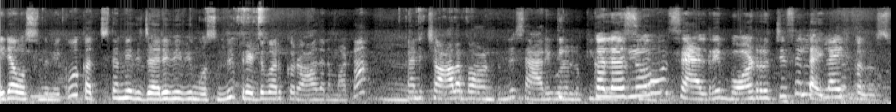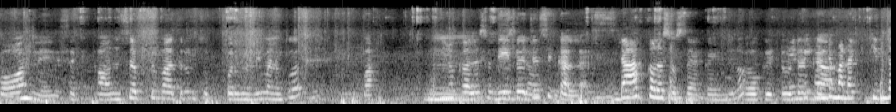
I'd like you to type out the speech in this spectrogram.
ఐడియా వస్తుంది మీకు. ఖచ్చితంగా ఇది జరీ వీవింగ్ వస్తుంది. థ్రెడ్ వర్క్ రాదనమాట. కానీ చాలా బాగుంటుంది. శారీ కూడా కలర్లో శాలరీ బార్డర్ వచ్చేసి లైట్ లైట్ కలర్స్ బాగుంది. కాన్సెప్ట్ మాత్రం సూపర్ ఉంది. మనకు దీంట్లో వచ్చేసి కలర్ డార్క్ కలర్స్ వస్తాయి అక్క ఇందులో. ఎందుకంటే మనకి కింద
